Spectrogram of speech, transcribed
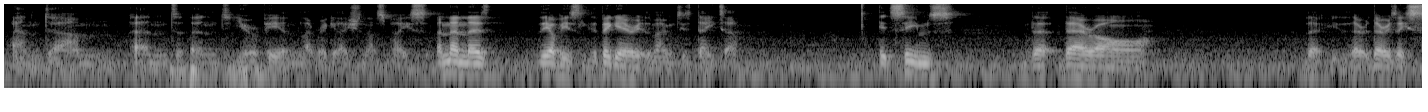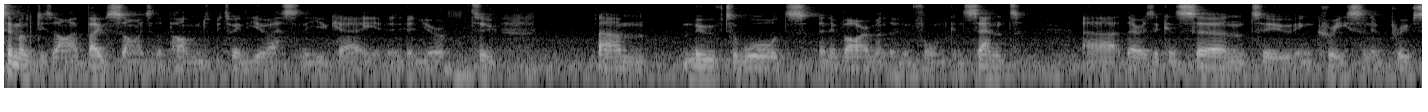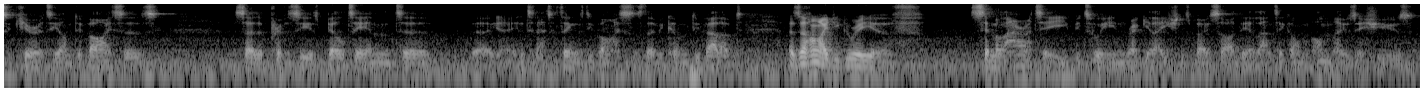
and um, and and European regulation that space. And then there's the obviously the big area at the moment is data. It seems that there are that there, there is a similar desire both sides of the pond between the US and the UK and, and Europe to um, move towards an environment of informed consent. Uh, there is a concern to increase and improve security on devices so that privacy is built into uh, you know, Internet of Things devices they become developed. There's a high degree of similarity between regulations both sides of the Atlantic on, on those issues.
